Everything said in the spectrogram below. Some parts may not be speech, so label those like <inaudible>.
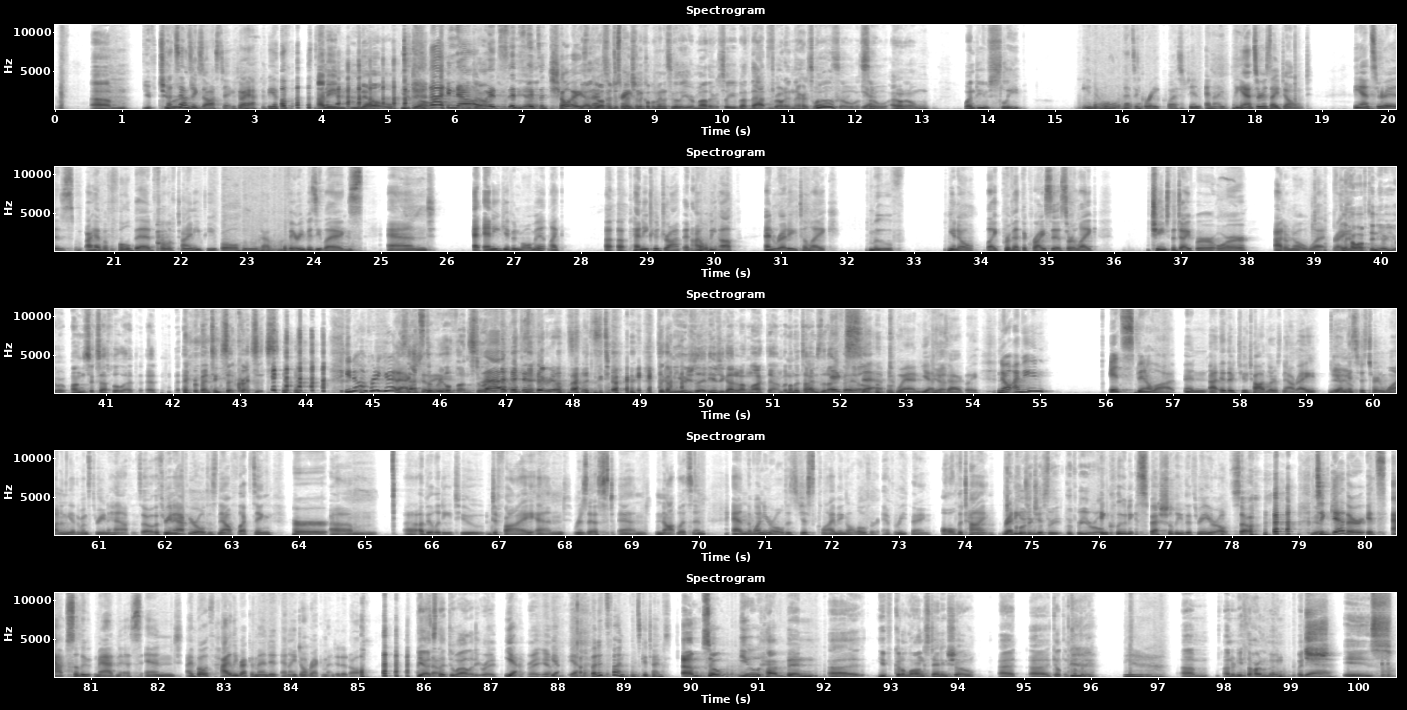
Um, you've toured. that sounds exhausting. Do I have to be all those? <laughs> I mean, no, you <laughs> don't. I know. don't. It's it's, Yeah. it's a choice. Yeah, That's you also just crazy. mentioned a couple minutes ago that you're a mother, so you've got that thrown in there as well. Whew. So, Yeah. so I don't know. When do you sleep? You know, that's a great question. And I the answer is I don't. The answer is I have a full bed full of tiny people who have very busy legs and at any given moment, like a, a penny could drop and I will be up and ready to like move, you know, like prevent the crisis or like change the diaper or I don't know what, right? And how often are you unsuccessful at, at, at preventing said crisis? <laughs> you know, I'm pretty good actually. That's the real fun story. That <laughs> is the real fun <laughs> story. It's like I'm usually I've usually got it on lockdown, but on the times that I fail, Except <laughs> when, yes, Yeah. exactly. No, I mean, it's been a lot, and uh, they're two toddlers now, right? The Yeah, yeah. youngest just turned one, and the other one's three and a half. And so the three and a half year old is now flexing her um, uh, ability to defy and resist and not listen. And the one year old is just climbing all over everything all the time, ready including to the just three the three year old. including especially the three year old. So <laughs> together, it's absolute madness. And I both highly recommend it and I don't recommend it at all. <laughs> Yeah, it's that duality, right? yeah. Right, yeah. Yeah. Yeah. But it's fun. It's good times. Um, so you have been uh, you've got a long standing show at uh, Guilt and Company. Yeah. um, underneath the Harlem Moon, which Yeah. is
